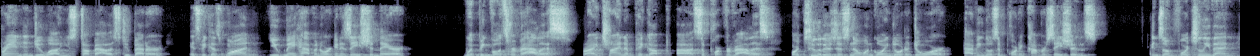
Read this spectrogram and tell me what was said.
Brandon do well and you saw Vallas do better is because one, you may have an organization there whipping votes for Vallas, right? Trying to pick up uh, support for Vallas. Or two, there's just no one going door to door having those important conversations. And so, unfortunately, then,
